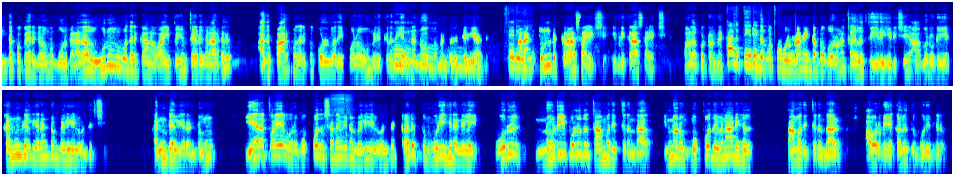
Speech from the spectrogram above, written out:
இந்த பக்கம் இருக்கிறவங்க மூணு பேர். அதாவது உருவுவதற்கான வாய்ப்பையும் தேடுகிறார்கள். அது பார்ப்பதற்கு கொள்வதை போலவும் இருக்கிறது. என்ன நோக்கம் என்பது. தெரியாது. ஆனா துண்டு கிராஸ் ஆயிடுச்சு. இப்படி கிராஸ் ஆயிடுச்சு. மாலை போட்டோன்னே இந்த பக்கம் உருவாங்க இந்த பக்கம் உருவாங்க கழுத்து இறுகிடுச்சு அவருடைய கண்கள் இரண்டும் வெளியில் வந்துருச்சு. கண்கள் இரண்டும் ஏறக்குறைய ஒரு முப்பது சதவீதம் வெளியில் வந்து கழுத்து முறிகிற நிலை ஒரு நொடி பொழுது தாமதித்திருந்தால் இன்னொரு முப்பது வினாடிகள் தாமதித்திருந்தால் அவருடைய கழுத்து முறிந்திருக்கும்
